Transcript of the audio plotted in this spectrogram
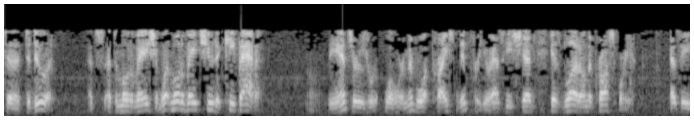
to, to do it. That's, that's a motivation. What motivates you to keep at it? The answer is, well, remember what Christ did for you as He shed His blood on the cross for you, as He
